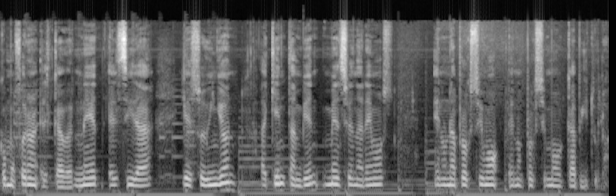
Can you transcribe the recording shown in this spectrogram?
como fueron el Cabernet, el Syrah y el Sauvignon, a quien también mencionaremos en, próximo, en un próximo capítulo.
